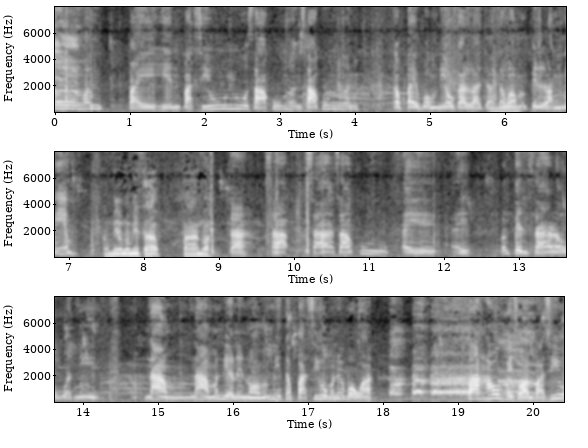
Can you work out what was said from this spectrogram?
งูมันไปเห็นปลาซิวอยู่สาคูเงินสาคูเงินกับไปบ่องเดียวกันล่ะจ้ะแต่ว่ามันเป็นหลังแม่มทางแม่มันมีสาปานบ่จ้ะสาสาสาคูไอไอมันเป็นสาเราวันนี้น้ำน้ำมันเดียวหน่อยๆมันมีแต่ปลาซิวมันได้บอกว่าปลาเฮาไปสอนปลาซิว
